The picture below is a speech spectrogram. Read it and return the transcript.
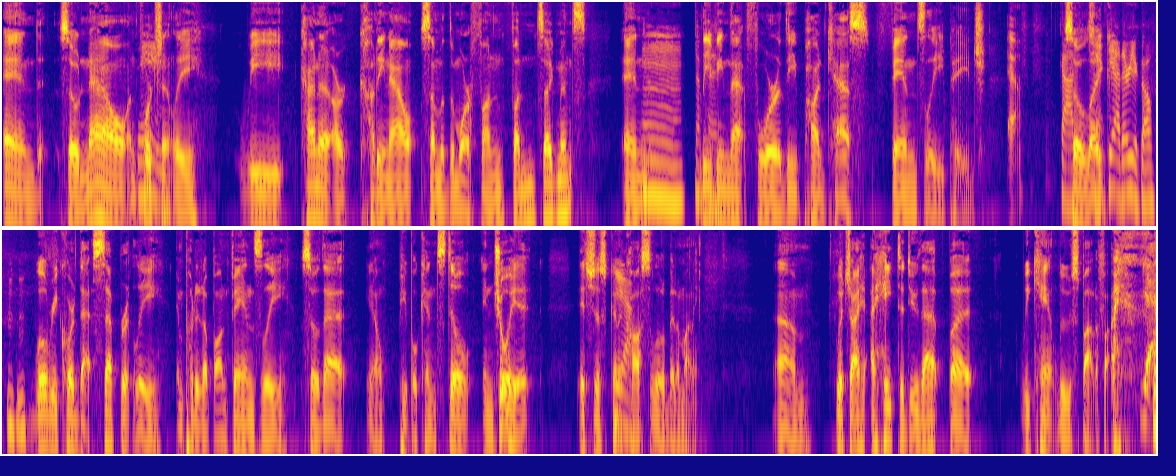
And so now, unfortunately, we kind of are cutting out some of the more fun, fun segments and leaving that for the podcast Fansly page. Yeah. Gotcha. So, like- yeah, there you go. Mhm. We'll record that separately and put it up on Fansly so that, you know, people can still enjoy it. It's just going to Yeah. cost a little bit of money. Um, which I, I hate to do that, but we can't lose Spotify. Yeah.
